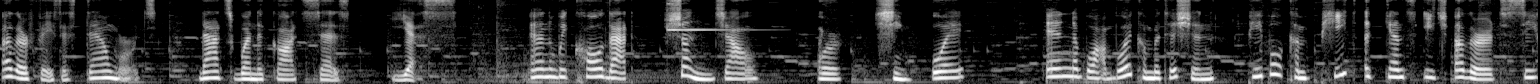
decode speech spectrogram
other faces downwards, that's when the god says yes. And we call that shen jiao or xin bui. In the Bua Boy competition, people compete against each other to see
